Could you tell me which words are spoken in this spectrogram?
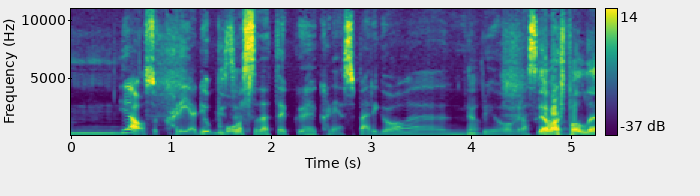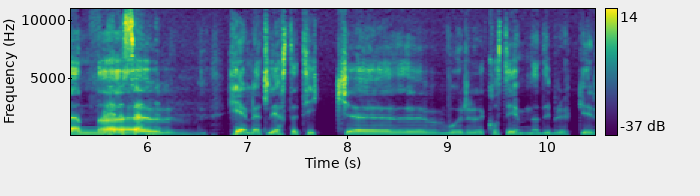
um, Ja, og så kler de jo på seg dette klesberget òg. Blir jo overraska. Det er i hvert fall en helhetlig estetikk hvor kostymene de bruker,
